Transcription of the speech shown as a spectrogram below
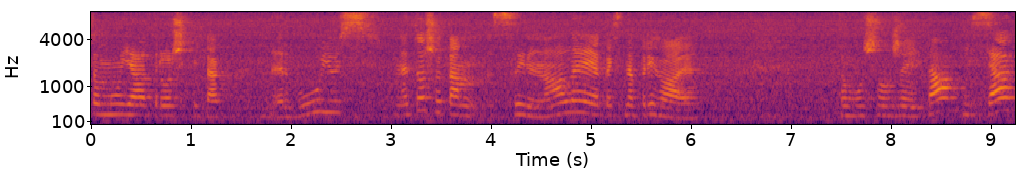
тому я трошки так нервуюсь. Не то, що там сильно, але якось напрягає. Тому що вже і так, і сяк,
